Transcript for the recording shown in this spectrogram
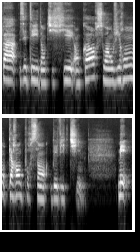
pas été identifiés encore, soit environ 40% des victimes. Mais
